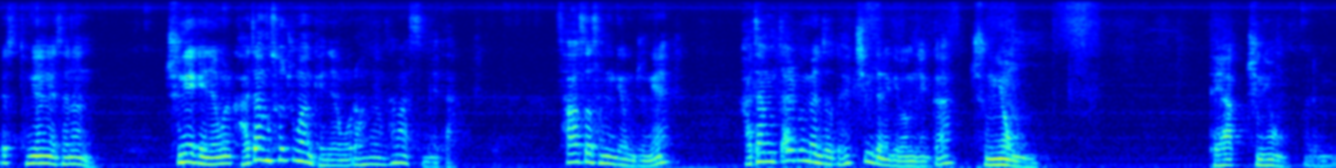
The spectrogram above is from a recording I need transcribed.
그래서 동양에서는 중의 개념을 가장 소중한 개념으로 항상 삼았습니다. 사서 삼경 중에 가장 짧으면서도 핵심되는 게 뭡니까? 중용. 대학 중용 이런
